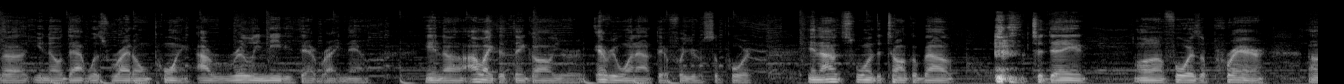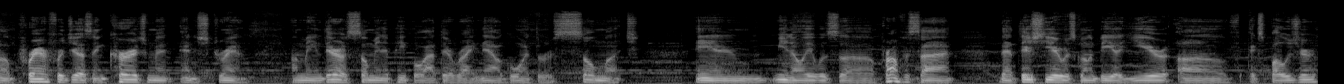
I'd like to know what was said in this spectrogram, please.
Uh, you know, that was right on point. I really needed that right now. And uh, I like to thank all your everyone out there for your support. And I just wanted to talk about today uh, for as a prayer, uh, prayer for just encouragement and strength. I mean, there are so many people out there right now going through so much. And, you know, it was uh, prophesied that this year was going to be a year of exposure.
